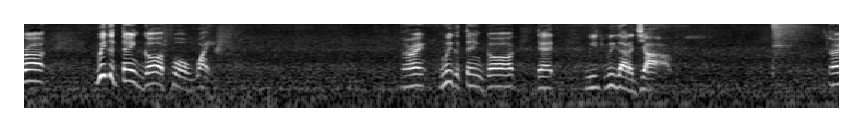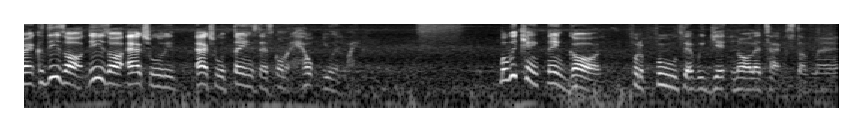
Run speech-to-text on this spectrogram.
bro. We could thank God for a wife. All right, we could thank God that we we got a job. All right, because these are these are actually actual things that's gonna help you in life. But we can't thank God for the foods that we get and all that type of stuff, man.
